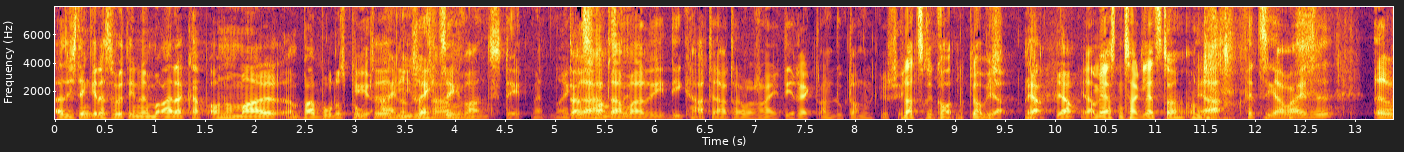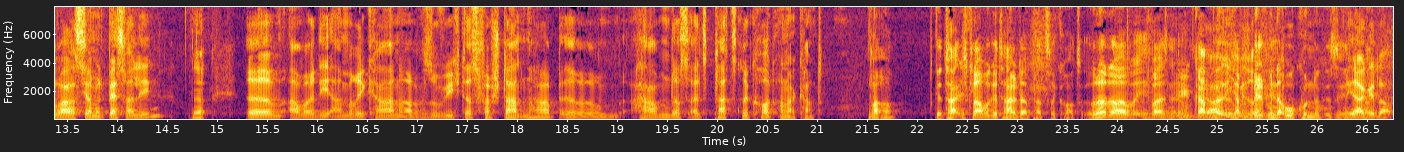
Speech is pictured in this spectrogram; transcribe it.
Also ich denke, das wird ihn im Ryder Cup auch nochmal ein paar Die Bonuspunkte. 61 haben. war ein Statement. Ne? Das da war ein hat er Statement. mal die, die Karte hat er wahrscheinlich direkt an Luke Donald geschickt. Platzrekord, glaube ich. Ja. Ja, ja. Ja. Am ersten Tag letzter und Ja, witzigerweise äh, war es ja mit Besserlegen. Ja. Ähm, aber die Amerikaner, so wie ich das verstanden habe, ähm, haben das als Platzrekord anerkannt. ja. Geteilt, ich glaube, geteilter Platzrekord. Oder? Oder ich weiß nicht, gab Ja, eine, ich habe ein so. Bild mit einer Urkunde gesehen. Ja, genau.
